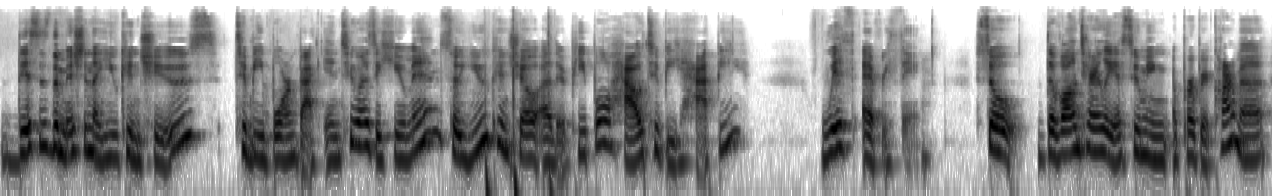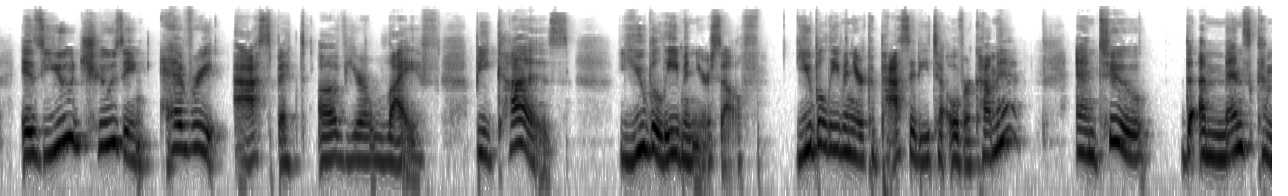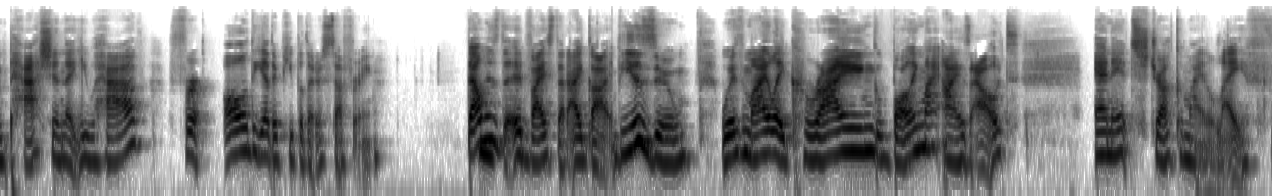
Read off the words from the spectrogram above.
this is the mission that you can choose to be born back into as a human so you can show other people how to be happy with everything. So, the voluntarily assuming appropriate karma is you choosing every aspect of your life because you believe in yourself. You believe in your capacity to overcome it. And two, the immense compassion that you have for all the other people that are suffering. That hmm. was the advice that I got via Zoom with my like crying, bawling my eyes out. And it struck my life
